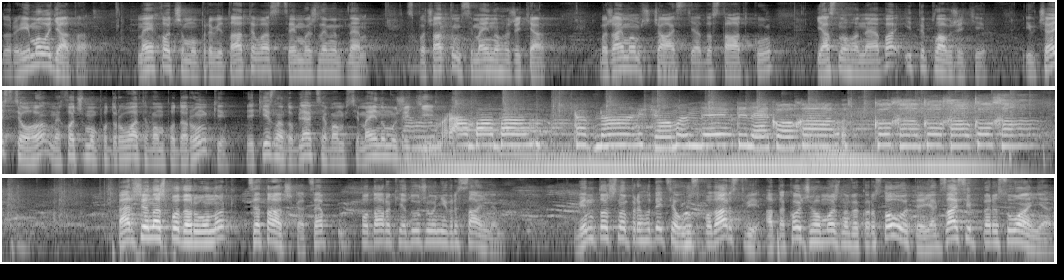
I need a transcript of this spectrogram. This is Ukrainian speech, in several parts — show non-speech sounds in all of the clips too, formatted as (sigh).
Дорогі молодята, ми хочемо привітати вас з цим важливим днем, з початком сімейного життя. Бажаємо вам щастя, достатку, ясного неба і тепла в житті. І в честь цього ми хочемо подарувати вам подарунки, які знадобляться вам в сімейному житті. Рам-бам-бам, та знай, що мене ти не кохав, кохав, кохав, кохав. Перший наш подарунок це тачка. Це подарок є дуже універсальним. Він точно пригодиться у господарстві, а також його можна використовувати як засіб пересування.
